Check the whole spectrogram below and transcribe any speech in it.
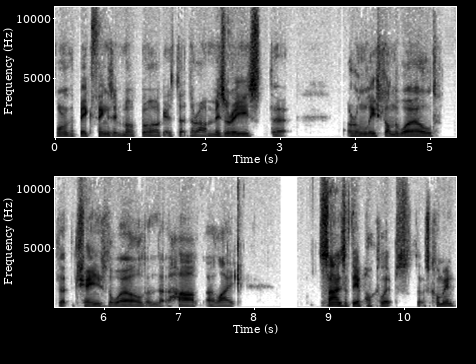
one of the big things in Morkborg is that there are miseries that are unleashed on the world that change the world and that have are like signs of the apocalypse that's coming.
